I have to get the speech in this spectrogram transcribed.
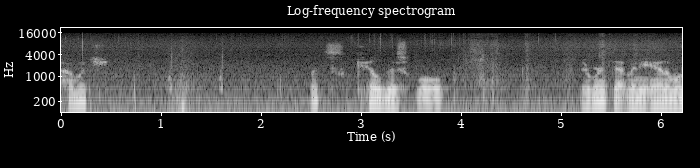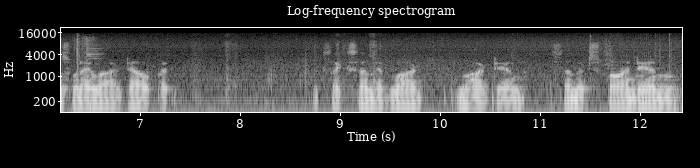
How much? Let's kill this wolf. There weren't that many animals when I logged out, but looks like some have logged logged in. Some have spawned in.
